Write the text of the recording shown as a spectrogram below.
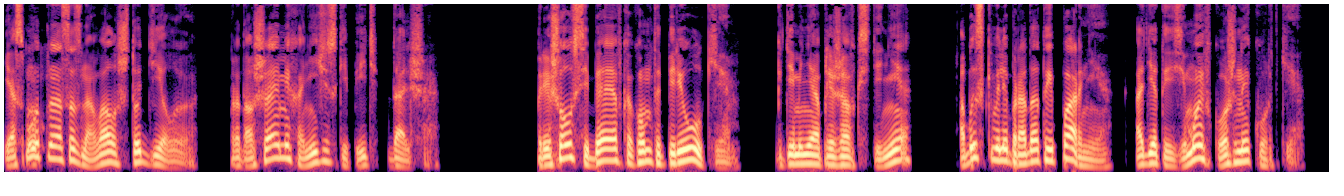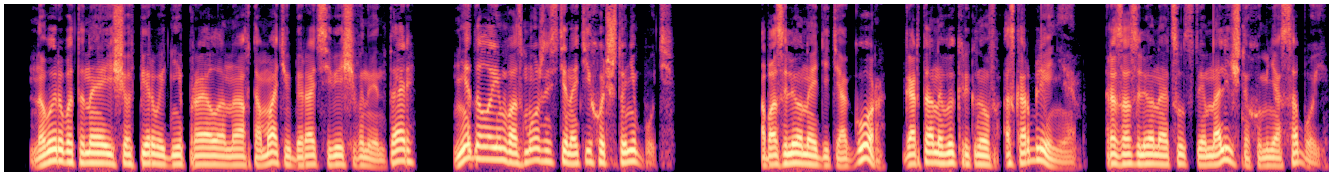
я смутно осознавал, что делаю, продолжая механически пить дальше. Пришел в себя я в каком-то переулке, где меня, прижав к стене, обыскивали бородатые парни, одетые зимой в кожаные куртки но выработанное еще в первые дни правило на автомате убирать все вещи в инвентарь не дало им возможности найти хоть что-нибудь. Обозленное дитя гор, гортано выкрикнув оскорбление, разозленное отсутствием наличных у меня с собой,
